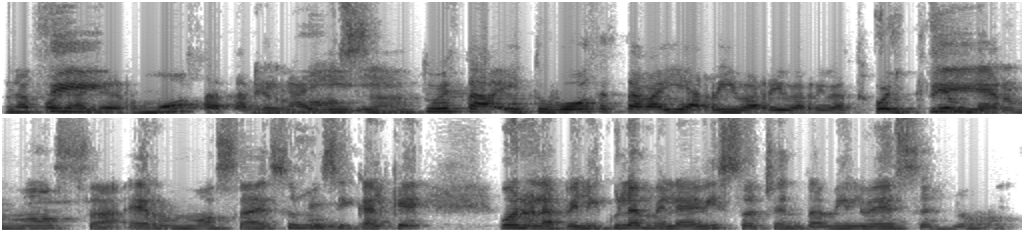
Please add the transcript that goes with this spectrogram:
una coral hermosa también ahí y tú está, y tu voz estaba ahí arriba, arriba, arriba todo el tiempo. Sí, hermosa, hermosa. Es un musical que, bueno, la película me la he visto 80 mil veces, ¿no?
